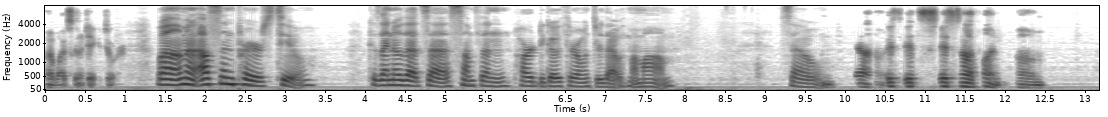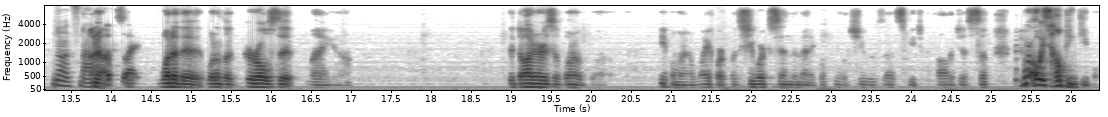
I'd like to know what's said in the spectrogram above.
my wife's going to take it to her. Well, I'm gonna, I'll send prayers too, because I know that's uh, something hard to go through. I went through that with my mom. So Yeah, it's it's it's not fun. Um, no, it's on the not. upside, one of the one of the girls that my uh, the daughters of one of people my wife worked with, she works in the medical field. She was a speech pathologist, so we're always helping people.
